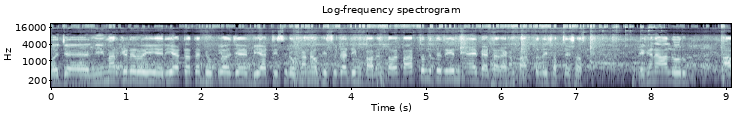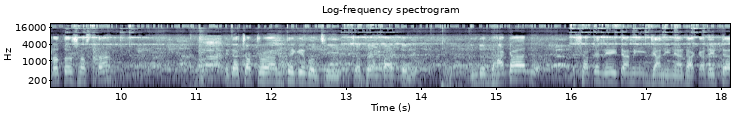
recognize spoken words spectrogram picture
ওই যে নিউ মার্কেটের ওই এরিয়াটাতে ঢুকলো যে বিআরটিসির ওখানেও কিছুটা ডিম পাবেন। তবে পাটতলিতে থেকে নেয় বেটার এখন পাটতলি সবচেয়ে সস্তা। এখানে আলুর আরও তো সস্তা। এটা চট্টগ্রাম থেকে বলছি, চট্টগ্রাম পাটতলি। কিন্তু ঢাকার সাথে রেট আমি জানি না। ঢাকার রেটটা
